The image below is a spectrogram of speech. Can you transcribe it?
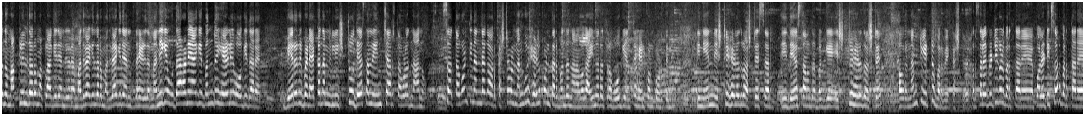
ಒಂದು ಮಕ್ಳಿಲ್ದವರು ಮಕ್ಕಳಾಗಿದೆ ಅಂದಿದ್ದಾರೆ. ಮದುವೆ ಆಗಿಲ್ದವರು ಮದುವೆ ಆಗಿದೆ ಅಂತ ಹೇಳಿದ್ದಾರೆ. ನನಗೆ ಉದಾಹರಣೆಯಾಗಿ ಬಂದು ಹೇಳಿ ಹೋಗಿದ್ದಾರೆ. ಬೇರೆಯವ್ರಿಗೆ ಬೇಡ. ಯಾಕಂದ್ರೆ ಇಲ್ಲಿ ಇಷ್ಟು ದೇವಸ್ಥಾನದಲ್ಲಿ ಇನ್ಚಾರ್ಜ್ ತಗೊಳ್ಳೋದು ನಾನು. ಸೊ ತಗೊಳ್ತೀನಿ ಅಂದಾಗ ಅವ್ರ ಕಷ್ಟಗಳು ನನಗೂ ಹೇಳ್ಕೊಳ್ತಾರೆ ಬಂದು ನಾನು ಅವಾಗ ಐನೂರ ಹತ್ರ ಹೋಗಿ ಅಂತ ಹೇಳ್ಕೊಂಡು ಕೊಡ್ತೀನಿ. ಇನ್ನೇನು ಎಷ್ಟು ಹೇಳಿದ್ರು ಅಷ್ಟೇ ಸರ್. ಈ ದೇವಸ್ಥಾನದ ಬಗ್ಗೆ ಎಷ್ಟು ಹೇಳಿದ್ರು ಅಷ್ಟೇ. ಅವರ ನಂಬಿಕೆ ಇಟ್ಟು ಬರಬೇಕಷ್ಟೇ. ಸೆಲೆಬ್ರಿಟಿಗಳು ಬರ್ತಾರೆ ಪಾಲಿಟಿಕ್ಸ್ ಅವ್ರು ಬರ್ತಾರೆ.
